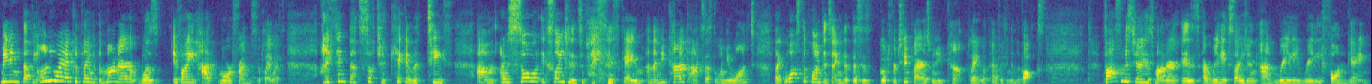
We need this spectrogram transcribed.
meaning that the only way I could play with the manor was if I had more friends to play with. I think that's such a kick in the teeth. Um, I was so excited to play this game and then you can't access the one you want. Like what's the point in saying that this is good for two players when you can't play with everything in the box? Vast and Mysterious Manor is a really exciting and really, really fun game.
